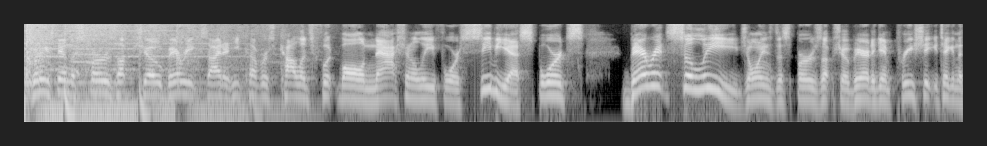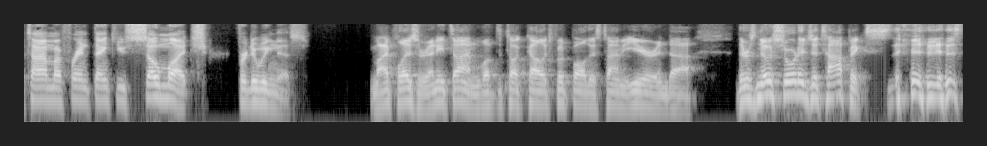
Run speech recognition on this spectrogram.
Guys, joining us on the Spurs Up Show. Very excited. He covers college football nationally for CBS Sports. Barrett Sallee joins the Spurs Up Show. Barrett, again, appreciate you taking the time, my friend. Thank you so much for doing this. My pleasure. Anytime. Love to talk college football this time of year. And uh, there's no shortage of topics this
